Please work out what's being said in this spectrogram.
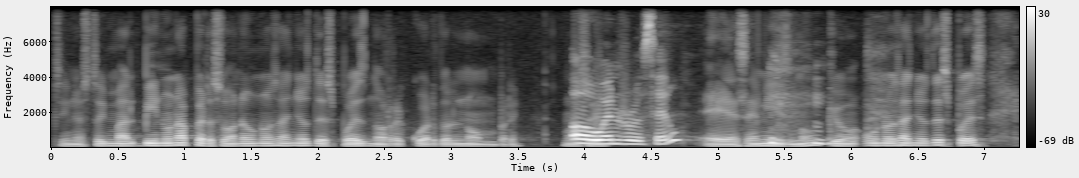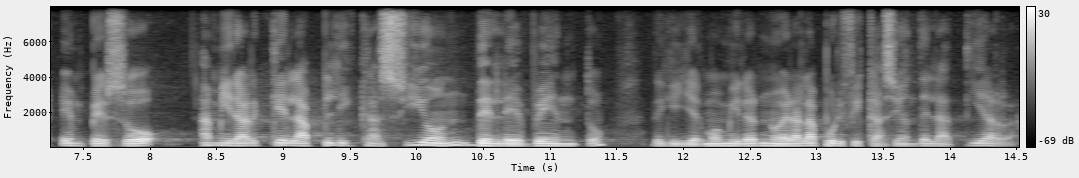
si no estoy mal, vino una persona unos años después, no recuerdo el nombre. Owen Russell. Ese mismo, que unos años después empezó a mirar que la aplicación del evento de Guillermo Miller no era la purificación de la tierra,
